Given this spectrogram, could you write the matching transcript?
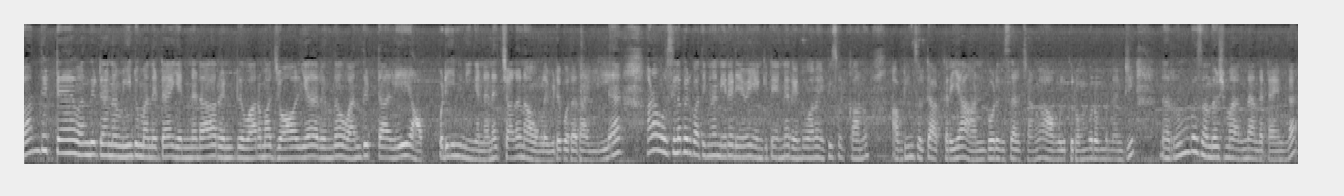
வந்துட்டேன் வந்துட்டேன் நான் மீண்டும் வந்துட்டேன். என்னடா ரெண்டு வாரமாக ஜாலியாக இருந்தோம் வந்துட்டாலே அப்படின்னு நீங்கள் நினச்சாலும் நான் உங்களை விட போகிறதா இல்லை. ஆனால் ஒரு சில பேர் பார்த்தீங்கன்னா நேரடியாகவே என்கிட்ட என்ன ரெண்டு வாரம் எபிசோட் காணும் அப்படின்னு சொல்லிட்டு அக்கறையாக அன்போடு விசாரித்தாங்க அவங்களுக்கு ரொம்ப ரொம்ப நன்றி. நான் ரொம்ப சந்தோஷமாக இருந்தேன் அந்த டைமில்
